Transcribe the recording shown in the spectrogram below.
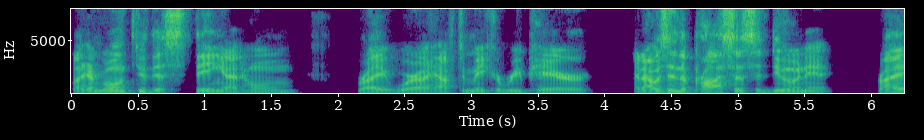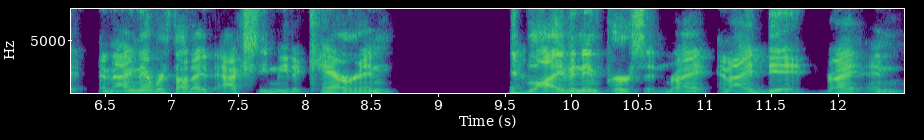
Like, I'm going through this thing at home, right, where I have to make a repair. And I was in the process of doing it. Right. And I never thought I'd actually meet a Karen live and in person. Right. And I did. Right. And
